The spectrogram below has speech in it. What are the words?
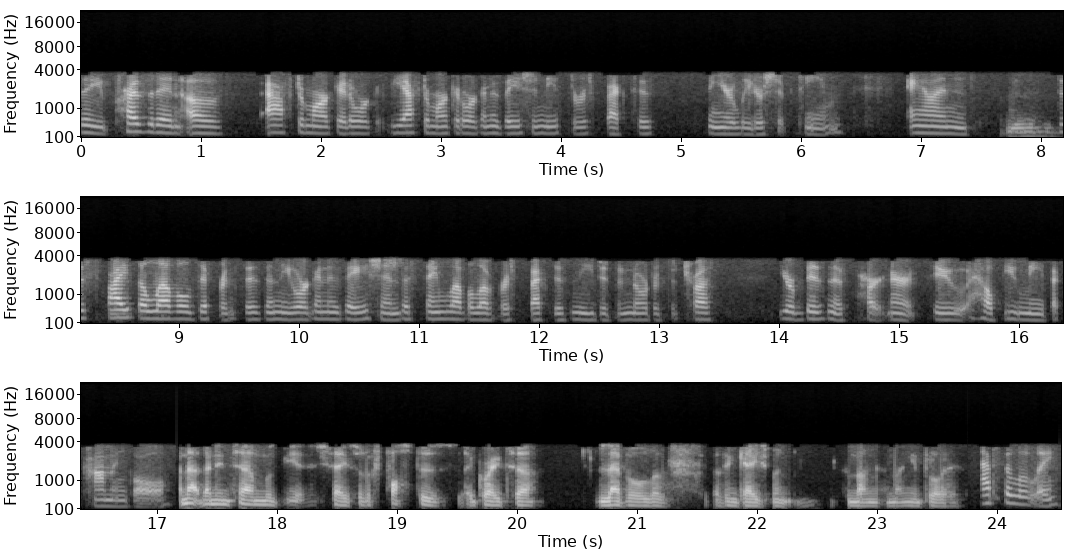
the president of aftermarket or the aftermarket organization needs to respect his senior leadership team. And mm-hmm. despite the level differences in the organization, the same level of respect is needed in order to trust your business partner to help you meet the common goal. And that then in turn would you say sort of fosters a greater level of, of engagement among among employees. Absolutely.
